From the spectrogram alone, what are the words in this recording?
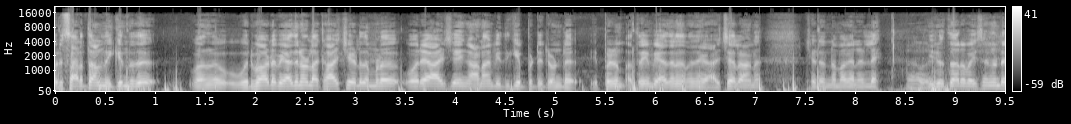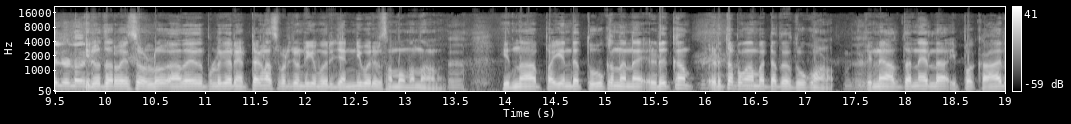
ഒരു സ്ഥലത്താണ് നിൽക്കുന്നത്. ഒരുപാട് വേദനയുള്ള കാഴ്ചകൾ നമ്മൾ ഓരോ ആഴ്ചയും കാണാൻ വിധിക്കപ്പെട്ടിട്ടുണ്ട്. ഇപ്പോഴും അത്രയും വേദന നിറഞ്ഞ കാഴ്ചകളാണ് ചേട്ടന്റെ മകനല്ലേ ഇരുപത്താറ് വയസ്സും കണ്ടല്ലോ ഇരുപത്താറ് വയസ്സേ ഉള്ളൂ. അതായത് പുള്ളിക്കാരൻ എട്ടാം ക്ലാസ് പഠിച്ചുകൊണ്ടിരിക്കുമ്പോൾ ഒരു ജന്നി പോലൊരു ഒരു സംഭവം വന്നതാണ്. ഇന്ന് ആ പയ്യന്റെ തൂക്കം തന്നെ എടുക്കാൻ എടുത്ത പോകാൻ പറ്റാത്തൊരു തൂക്കമാണ്. പിന്നെ അത് തന്നെയല്ല ഇപ്പോൾ കാൽ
